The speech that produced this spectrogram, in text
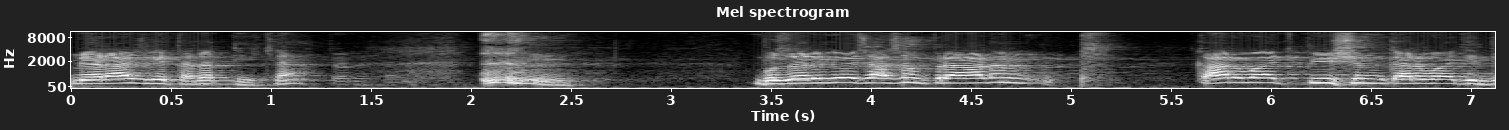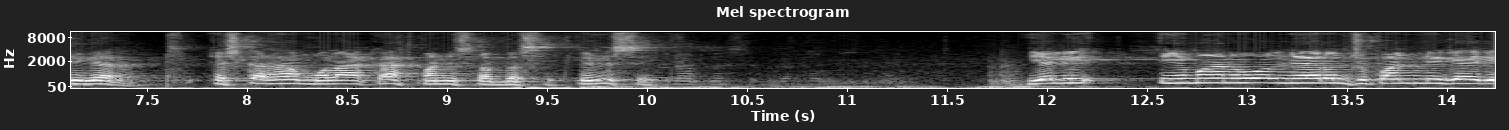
महराज गई तरक्की क्या बुज़ुर्ग प्राड़न कर वा पीशन कर वा दिगर अस कर मुलाकात पन्नस रबस समिस ईमान वोल नेरन पन्ने गर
